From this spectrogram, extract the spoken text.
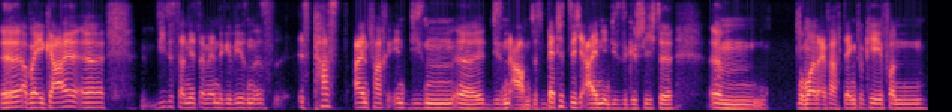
Äh, aber egal, äh, wie das dann jetzt am Ende gewesen ist, es passt einfach in diesen, äh, diesen Abend. Es bettet sich ein in diese Geschichte, ähm, wo man einfach denkt, okay, von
